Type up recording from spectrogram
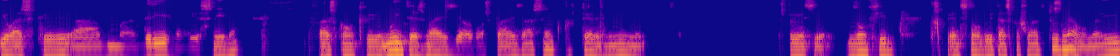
E eu acho que há uma deriva esse nível que faz com que muitas mães e alguns pais achem que por terem experiência de um filho, de repente estão habilitados para falar de tudo. Não, aí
